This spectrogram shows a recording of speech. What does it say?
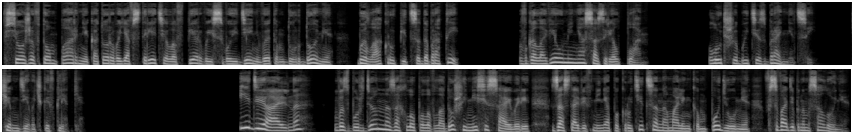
Все же в том парне, которого я встретила в первый свой день в этом дурдоме, была крупица доброты. В голове у меня созрел план. Лучше быть избранницей, чем девочкой в клетке. «Идеально!» — возбужденно захлопала в ладоши миссис Айвори, заставив меня покрутиться на маленьком подиуме в свадебном салоне.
